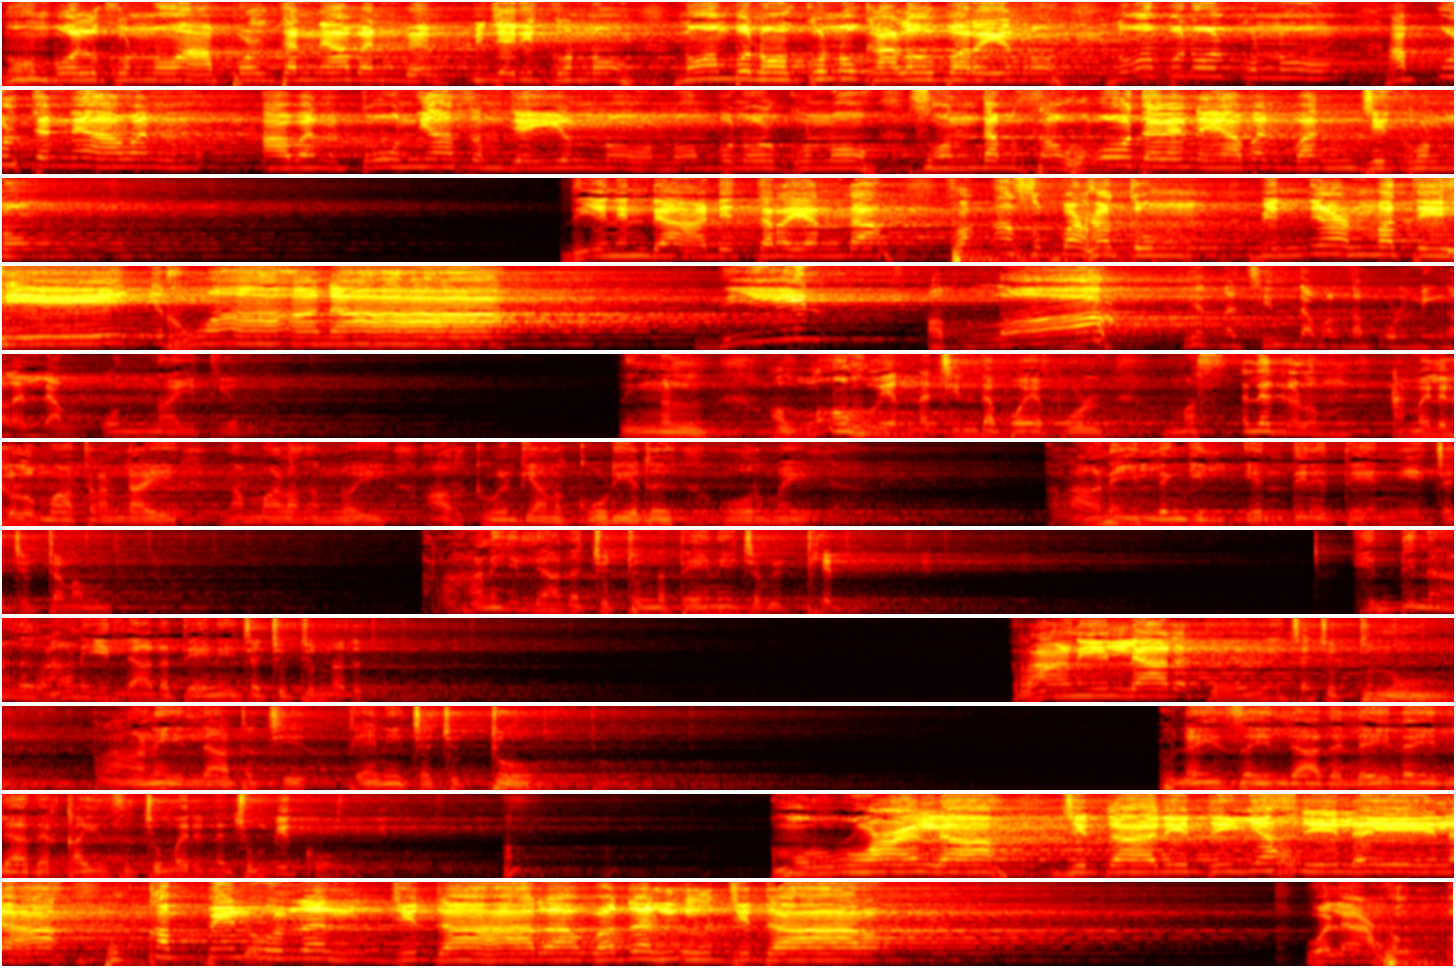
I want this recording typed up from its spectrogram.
നോമ്പ് നോൽക്കുന്നു അപ്പോൾ തന്നെ അവൻ വിചരിക്കുന്നു. നോമ്പ് നോക്കുന്നു കളവ് പറയുന്നു. നോമ്പ് നോക്കുന്നു അപ്പോൾ തന്നെ അവൻ അവൻ തോന്യാസം ചെയ്യുന്നു. നോമ്പ് നോക്കുന്നു സ്വന്തം സഹോദരനെ അവൻ വഞ്ചിക്കുന്നു. ദീനിന്റെ അടിത്തറ എന്താ? ദീൻ എന്ന ചിന്ത വന്നപ്പോൾ നിങ്ങളെല്ലാം ഒന്നായി തീർന്നു നിങ്ങൾ അള്ളാഹു എന്ന ചിന്ത പോയപ്പോൾ മസലകളും അമലുകളും മാത്രം ഉണ്ടായി നമ്മൾ അകന്നുപോയി ആർക്കു വേണ്ടിയാണ് കൂടിയത്? ഓർമ്മയില്ല. റാണിയില്ലെങ്കിൽ എന്തിന് തേനീച്ച ചുറ്റണം? റാണിയില്ലാതെ ചുറ്റുന്ന തേനീച്ച വിട്ടിയല്ലേ എന്തിനാണ് റാണിയില്ലാതെ തേനീച്ച ചുറ്റുന്നത്? റാണിയില്ലാതെ തേനീച്ച ചുറ്റുന്നു റാണിയില്ലാത്ത ചി- തേനീച്ച ചുറ്റൂ ഹുനൈസ ഇല്ലാതെ ലൈല ഇല്ലാതെ കൈസ് ചുമരിനെ ചുംബിക്കൂ مر على جدار ديار ليلى أقبل ذا الجدار وذا الجدار ولا حب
